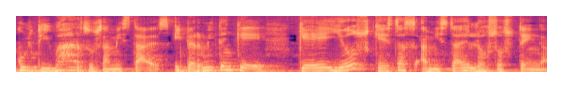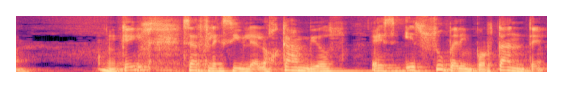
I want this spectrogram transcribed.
cultivar sus amistades y permiten que, que ellos, que estas amistades los sostengan, ¿ok? Ser flexible a los cambios, es súper importante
